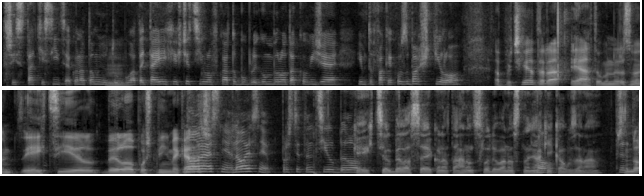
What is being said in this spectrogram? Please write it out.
300 tisíc jako na tom YouTube hmm. a teď ta jejich ještě cílovka, to publikum bylo takový, že jim to fakt jako zbaštilo. A počkej, já teda, já tomu nerozumím, jejich cíl bylo pošpínit mekáč? No jasně, no jasně, prostě ten cíl byl... Jejich cíl byla se jako natáhnout sledovanost na nějaký no. kauze, ne? Přes, no,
